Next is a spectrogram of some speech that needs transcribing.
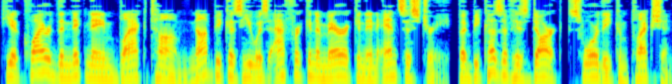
He acquired the nickname Black Tom not because he was African American in ancestry, but because of his dark, swarthy complexion.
